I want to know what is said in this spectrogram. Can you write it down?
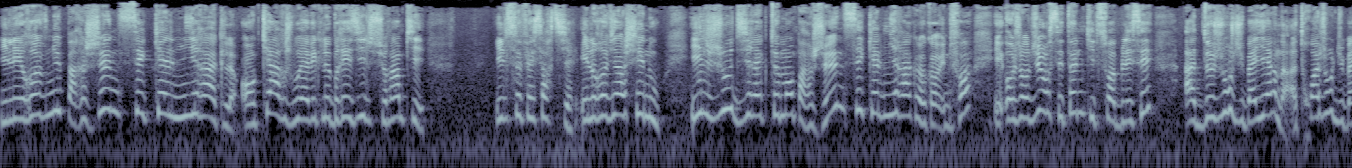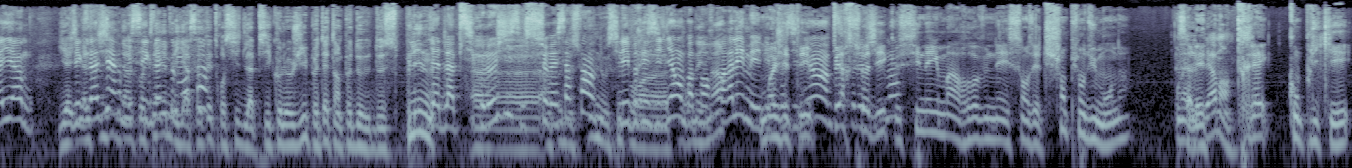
Il est revenu par je ne sais quel miracle en quart joué avec le Brésil sur un pied il se fait sortir, il revient chez nous, il joue directement par je ne sais quel miracle encore une fois, et aujourd'hui on s'étonne qu'il soit blessé à deux jours du Bayern, à trois jours du Bayern. J'exagère, mais c'est exactement mais il y a peut-être aussi de la psychologie, peut-être un peu de, spleen. Il y a de la psychologie, c'est euh, sûr et certain. Les Brésiliens, on va pas en parler, mais moi j'étais persuadé que si Neymar revenait sans être champion du monde, ça allait être très compliqué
